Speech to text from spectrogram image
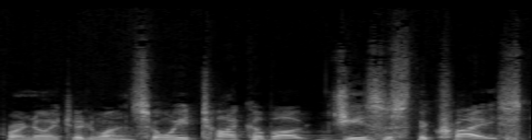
for anointed one. So when we talk about Jesus the Christ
